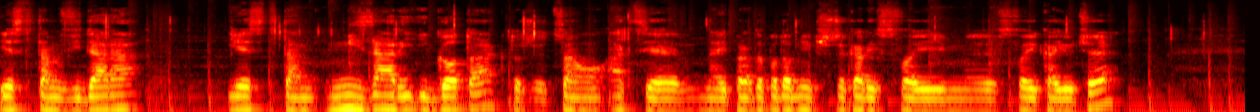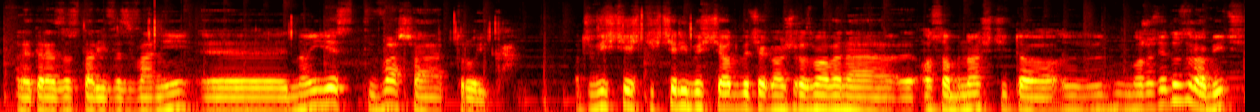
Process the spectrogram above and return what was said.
Jest tam Widara, jest tam Mizari i Gota, którzy całą akcję najprawdopodobniej przeczekali w, swoim, w swojej kajucie, ale teraz zostali wezwani. No i jest wasza trójka. Oczywiście, jeśli chcielibyście odbyć jakąś rozmowę na osobności, to możecie to zrobić,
